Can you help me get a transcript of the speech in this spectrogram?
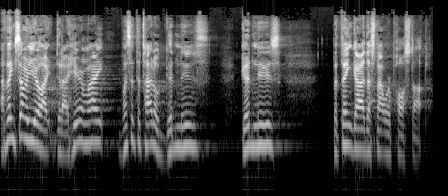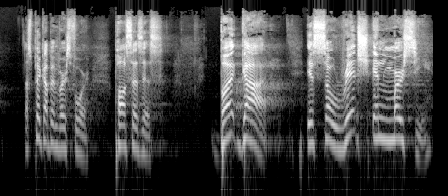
I think some of you are like, did I hear him right? Was it the title Good News? Good News? But thank God that's not where Paul stopped. Let's pick up in verse 4. Paul says this But God is so rich in mercy,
